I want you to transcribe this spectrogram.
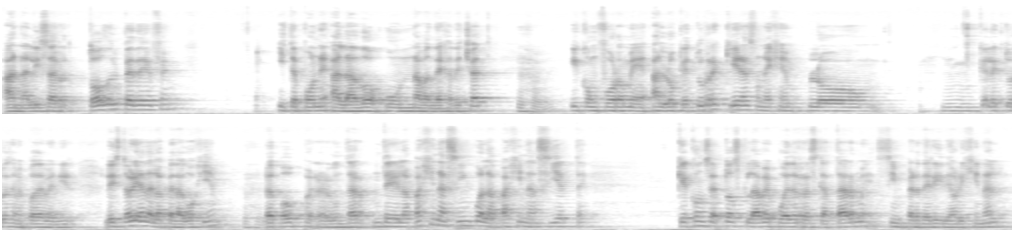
analizar todo el PDF y te pone al lado una bandeja de chat. Y conforme a lo que tú requieras, un ejemplo, ¿qué lectura se me puede venir? La historia de la pedagogía, le puedo preguntar de la página 5 a la página 7 ¿Qué conceptos clave puede rescatarme sin perder idea original?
